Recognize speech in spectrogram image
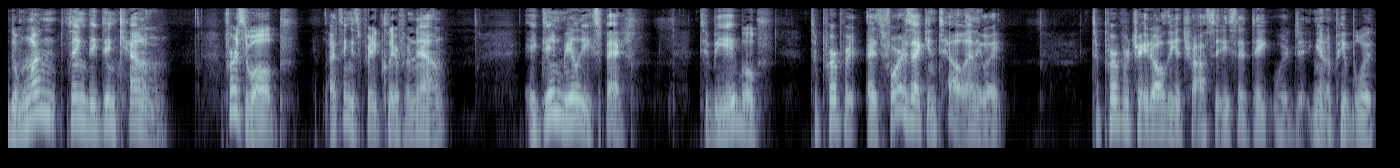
the one thing they didn't count on, first of all, I think it's pretty clear from now, they didn't really expect to be able to perpetrate, as far as I can tell anyway, to perpetrate all the atrocities that they would, you know, people would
